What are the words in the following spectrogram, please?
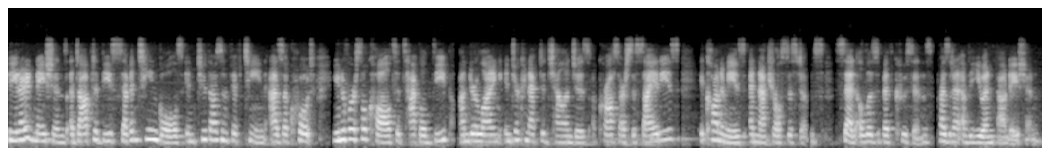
The United Nations adopted these 17 goals in 2015 as a quote, universal call to tackle deep, underlying interconnected challenges across our societies, economies, and natural systems, said Elizabeth Cousens, president of the UN Foundation.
